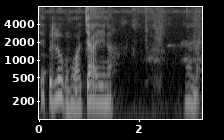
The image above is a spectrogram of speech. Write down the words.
ที่เป็นรูปหัวใจนะนั่นน่ะ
